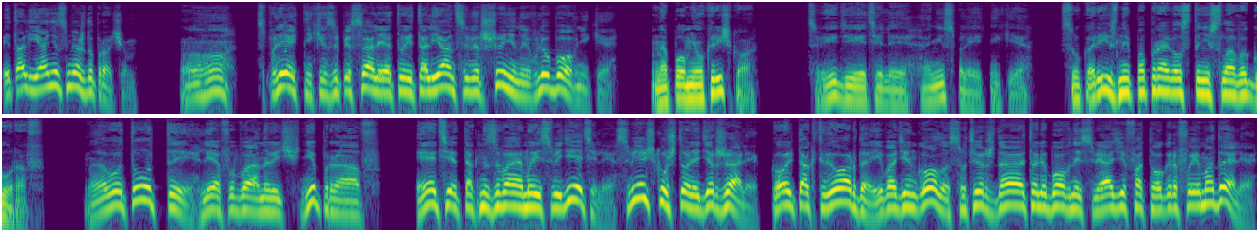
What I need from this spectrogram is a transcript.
Итальянец, между прочим. «Угу, сплетники записали эту итальянца Вершининой в любовнике», — напомнил Кричко. «Свидетели, а не сплетники». Сукаризный поправил Станислава Гуров. «А вот тут ты, Лев Иванович, не прав. Эти так называемые свидетели свечку, что ли, держали, коль так твердо и в один голос утверждают о любовной связи фотографа и модели.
